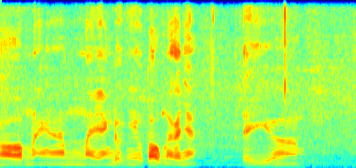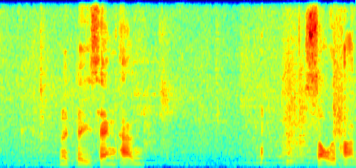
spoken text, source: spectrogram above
Hôm nay, hôm nay ăn được nhiều tốt nè cả nhà. Trị ờ, nó trị sạn thận sỏi thận.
